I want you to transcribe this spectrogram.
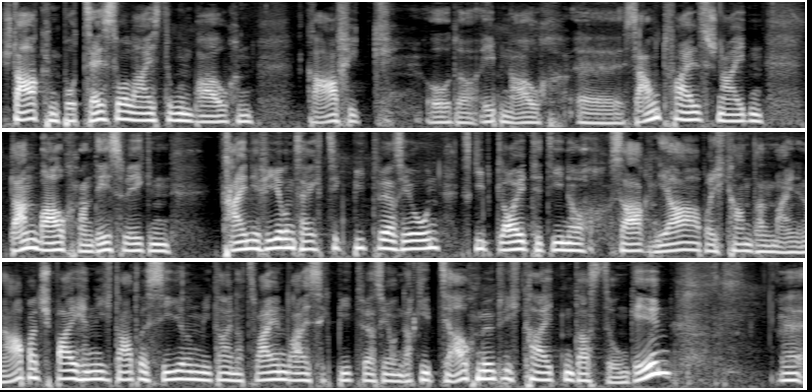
starken Prozessorleistungen brauchen, Grafik oder eben auch äh, Soundfiles schneiden, dann braucht man deswegen keine 64-Bit-Version. Es gibt Leute, die noch sagen, ja, aber ich kann dann meinen Arbeitsspeicher nicht adressieren mit einer 32-Bit-Version. Da gibt es ja auch Möglichkeiten, das zu umgehen. Äh,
